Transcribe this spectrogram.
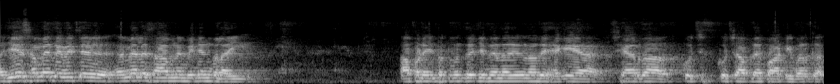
ਅਜੇ ਸਮੇਂ ਦੇ ਵਿੱਚ ਐਮਐਲਏ ਸਾਹਿਬ ਨੇ ਮੀਟਿੰਗ ਬੁਲਾਈ। ਆਪਣੇ ਪਤਵੰਤੇ ਜਿੰਨੇ ਇਹਨਾਂ ਦੇ- ਇਹਨਾਂ ਦੇ ਹੈਗੇ ਆ, ਸ਼ਹਿਰ ਦਾ ਕੁਝ ਕੁਝ ਆਪਣੇ ਪਾਰਟੀ ਵਰਕਰ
